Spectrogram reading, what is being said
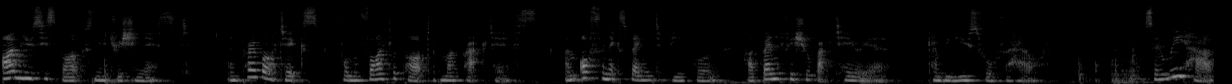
I'm Lucy Sparks, nutritionist, and probiotics form a vital part of my practice. I'm often explaining to people how beneficial bacteria can be useful for health. So we have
